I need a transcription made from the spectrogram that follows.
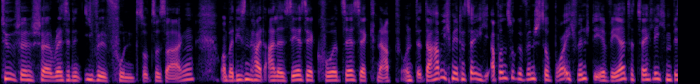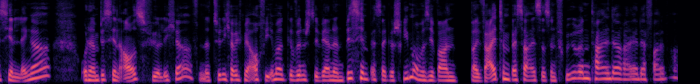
typischer Resident Evil Fund sozusagen. Und bei die sind halt alle sehr, sehr kurz, sehr, sehr knapp. Und da habe ich mir tatsächlich ab und zu gewünscht, so, boah, ich wünschte, ihr wärt tatsächlich ein bisschen länger oder ein bisschen ausführlicher. Natürlich habe ich mir auch wie immer gewünscht, sie wären ein bisschen besser geschrieben, aber sie waren bei weitem besser, als das in früheren Teilen der Reihe der Fall war.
